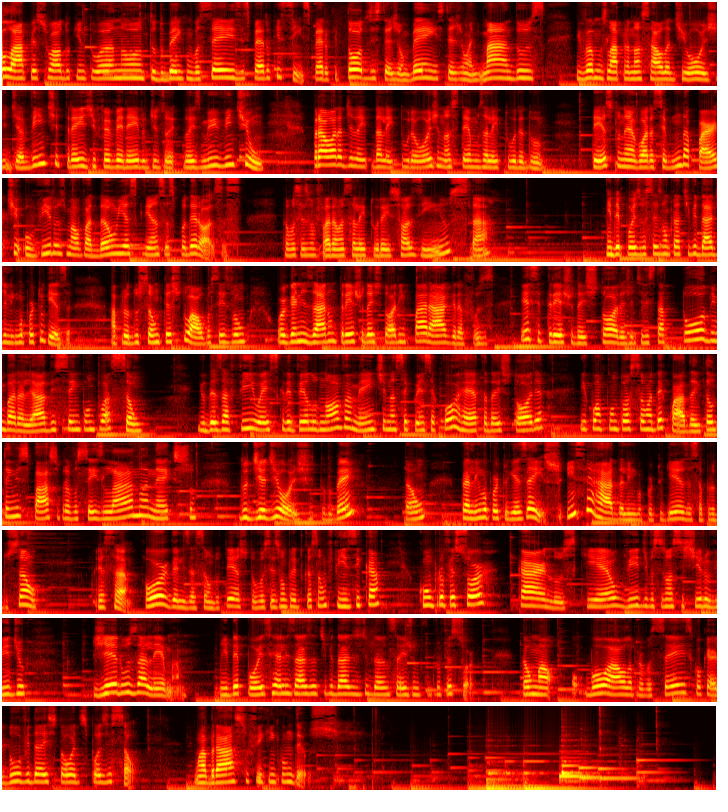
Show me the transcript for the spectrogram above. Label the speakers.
Speaker 1: Olá, pessoal do quinto ano, tudo bem com vocês? Espero que sim. Espero que todos estejam bem, estejam animados. E vamos lá para nossa aula de hoje, dia 23 de fevereiro de 2021. Para a hora le da leitura hoje, nós temos a leitura do texto, né? Agora a segunda parte, o vírus malvadão e as crianças poderosas. Então vocês farão essa leitura aí sozinhos, tá? E depois vocês vão para a atividade de língua portuguesa a produção textual. Vocês vão organizar um trecho da história em parágrafos. Esse trecho da história, gente, ele está todo embaralhado e sem pontuação. E o desafio é escrevê-lo novamente na sequência correta da história e com a pontuação adequada. Então tem um espaço para vocês lá no anexo do dia de hoje, tudo bem? Então, para a língua portuguesa é isso. Encerrada a língua portuguesa, essa produção, essa organização do texto, vocês vão para educação física com o professor Carlos, que é o vídeo, vocês vão assistir o vídeo Jerusalema e depois realizar as atividades de dança aí junto com o professor. Então, uma boa aula para vocês. Qualquer dúvida, estou à disposição. Um abraço, fiquem com Deus.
